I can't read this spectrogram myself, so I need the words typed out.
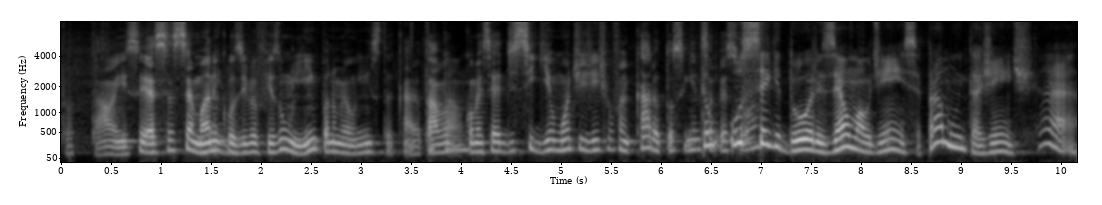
Total. Isso, essa semana, inclusive, eu fiz um limpa no meu Insta, cara. Eu tava, comecei a seguir um monte de gente. Eu falei, cara, eu tô seguindo então, essa pessoa. Os seguidores é uma audiência? Para muita gente, é.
